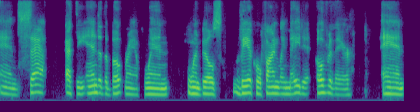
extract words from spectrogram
and sat at the end of the boat ramp when when Bill's vehicle finally made it over there, and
